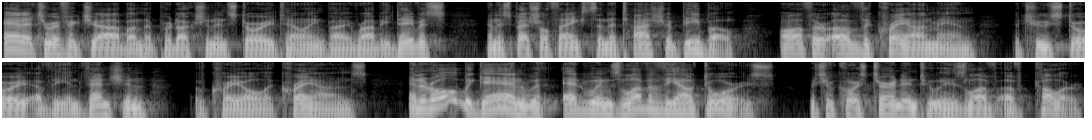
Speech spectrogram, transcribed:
And a terrific job on the production and storytelling by Robbie Davis. And a special thanks to Natascha Biebow, author of The Crayon Man, the true story of the invention of Crayola crayons. And it all began with Edwin's love of the outdoors, which of course turned into his love of color.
